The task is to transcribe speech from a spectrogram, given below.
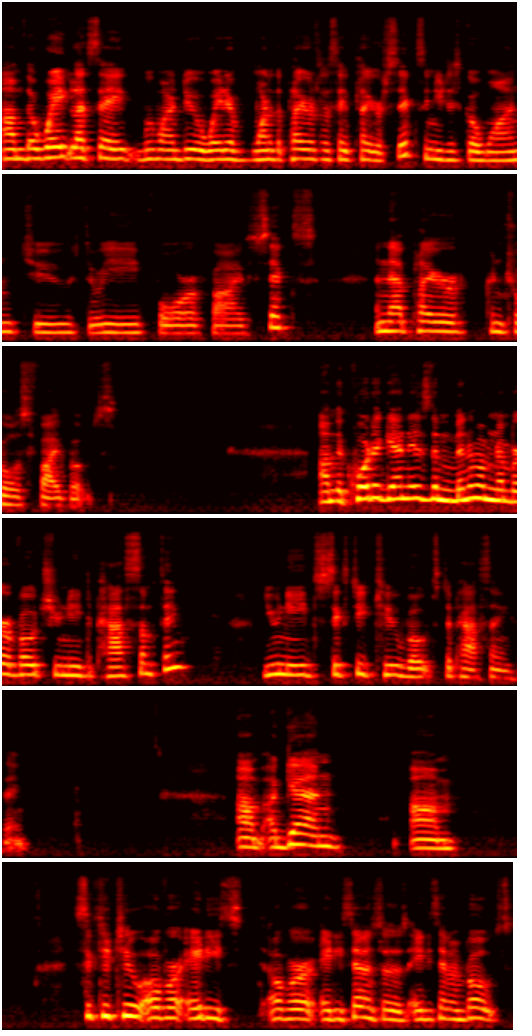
Um, the weight, let's say we want to do a weight of one of the players, let's say player six, and you just go one, two, three, four, five, six, and that player controls five votes. Um, the quota again is the minimum number of votes you need to pass something you need 62 votes to pass anything. Um, again, um, 62 over 80 over 87, so there's 87 votes.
